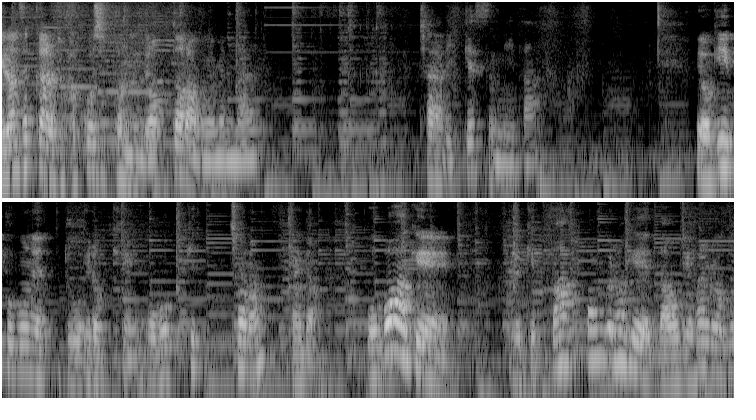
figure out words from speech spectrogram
이런 색깔을 좀 갖고 싶었는데 없더라고요 맨날 잘 입겠습니다. 여기 부분에 또 이렇게 오버핏처럼 아니다 오버하게 이렇게 빡 뻥글하게 나오게 하려고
